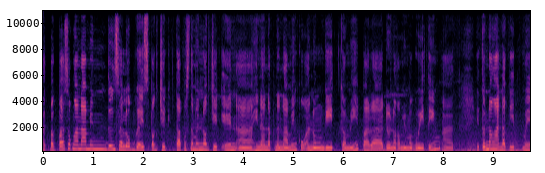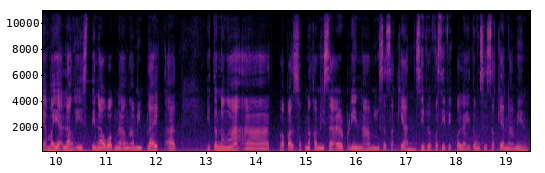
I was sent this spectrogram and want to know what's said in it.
At pagpasok nga namin doon sa loob guys, pag check, tapos naman mag-check-in, ah, hinanap na namin kung anong gate kami para doon na kami mag-waiting. At ito na nga, nakit, maya-maya lang is tinawag na ang aming flight at ito na nga at papasok na kami sa airplane na aming sasakyan. Cebu Pacific pala itong sasakyan namin.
